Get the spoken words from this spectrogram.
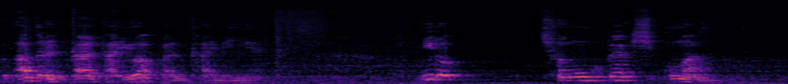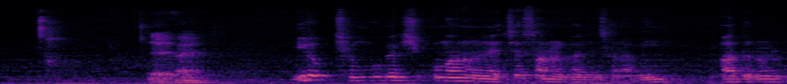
그 아들 딸 다 유학 가는 타이밍에 1억 1919만 원 예. 네. 1억 1919만 원의 재산을 가진 사람이 아들을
